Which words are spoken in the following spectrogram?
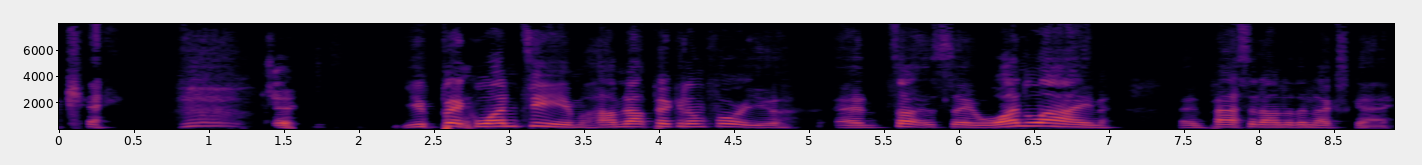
Okay. Okay. You pick one team. I'm not picking them for you. And t- say one line and pass it on to the next guy.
